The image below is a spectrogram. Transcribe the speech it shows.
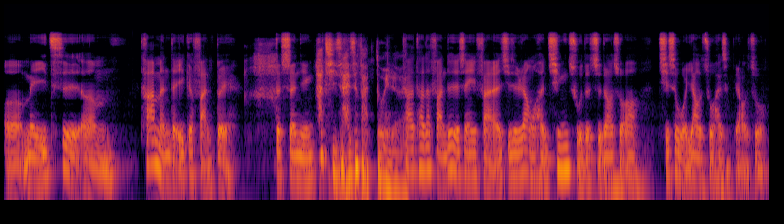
呃，每一次，嗯，他们的一个反对的声音，他其实还是反对的。他他的反对的声音，反而其实让我很清楚的知道说，哦，其实我要做还是不要做。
